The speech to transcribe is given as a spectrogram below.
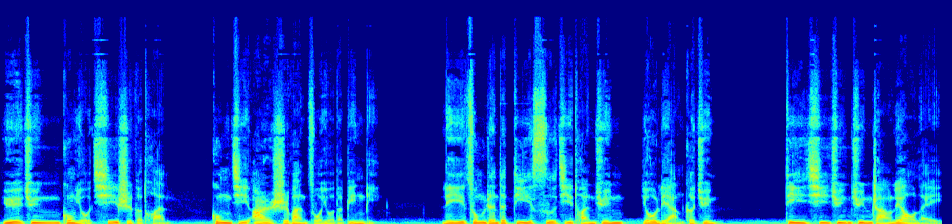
粤军共有七十个团，共计二十万左右的兵力。李宗仁的第四集团军有两个军，第七军军长廖磊，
